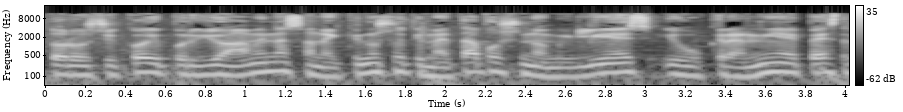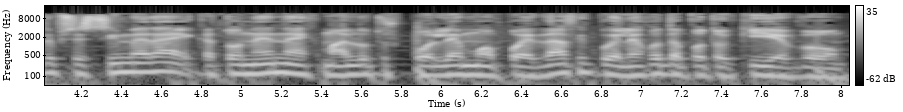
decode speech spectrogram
Το Ρωσικό Υπουργείο Άμυνας ανακοίνωσε ότι μετά από συνομιλίες η Ουκρανία επέστρεψε σήμερα 101 εχμαλώτους πολέμου από εδάφη που ελέγχονται από το Κίεβο.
